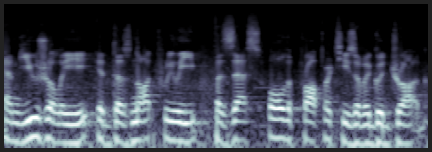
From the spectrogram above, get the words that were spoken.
and usually it does not really possess all the properties of a good drug.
